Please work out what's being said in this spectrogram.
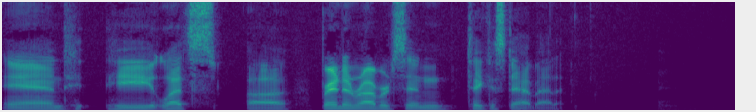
and he lets uh, Brandan Robertson take a stab at it.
